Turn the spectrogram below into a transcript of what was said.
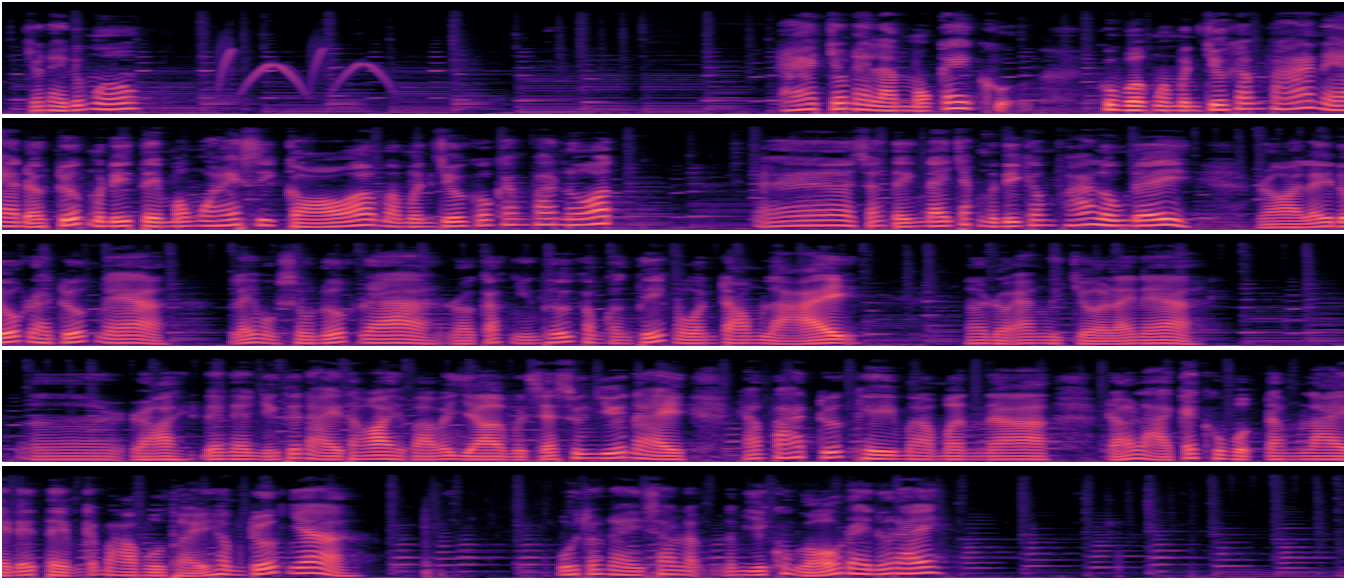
Chỗ này đúng không? À chỗ này là một cái khu, khu vực mà mình chưa khám phá nè. Đợt trước mình đi tìm bông hoa Hexicol á Mà mình chưa có khám phá nốt. À sẵn tiện đây chắc mình đi khám phá luôn đi. Rồi lấy đuốc ra trước nè. Lấy một xô nước ra Rồi cắt những thứ không cần thiết vào bên trong lại. À, Đồ ăn thì chừa lại nè à, Rồi đem theo những thứ này thôi. Và bây giờ mình sẽ xuống dưới này Khám phá trước khi mà mình à, trở lại cái khu vực đầm lầy Để tìm cái bao phù thủy hôm trước nha. Ui chỗ này sao làm, làm gì có gỗ đây nữa đây?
